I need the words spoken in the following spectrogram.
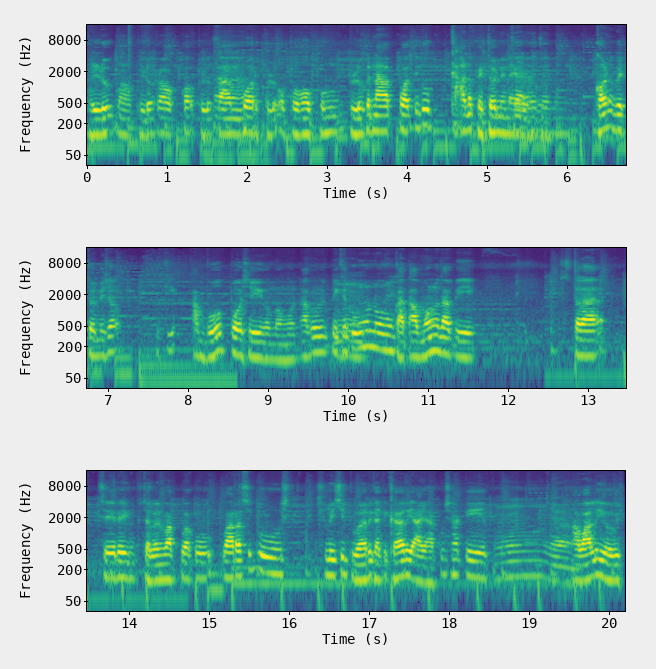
beluk mau beluk rokok beluk Ah. vapor beluk obong-obong beluk knalpot iku gak ono bedone nek Gak ono bedone. gak ono bedone sok iki ambo apa sih ngomong aku pikirku Hmm. ngono gak tau ngono tapi setelah seiring berjalan waktu aku waras iku selisih dua hari tiga hari ayahku sakit. Hmm ya. Awalnya ya wis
